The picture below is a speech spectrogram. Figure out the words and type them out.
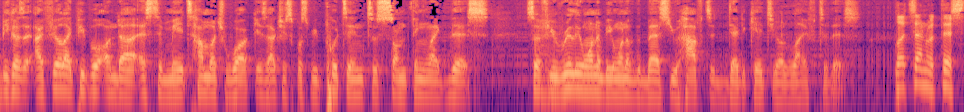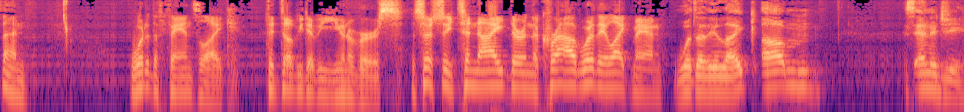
because I feel like people underestimate how much work is actually supposed to be put into something like this. So if you really want to be one of the best, you have to dedicate your life to this. Let's end with this then. What are the fans like? The WWE universe, especially tonight. They're in the crowd. What are they like, man? What are they like? Um, it's energy.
